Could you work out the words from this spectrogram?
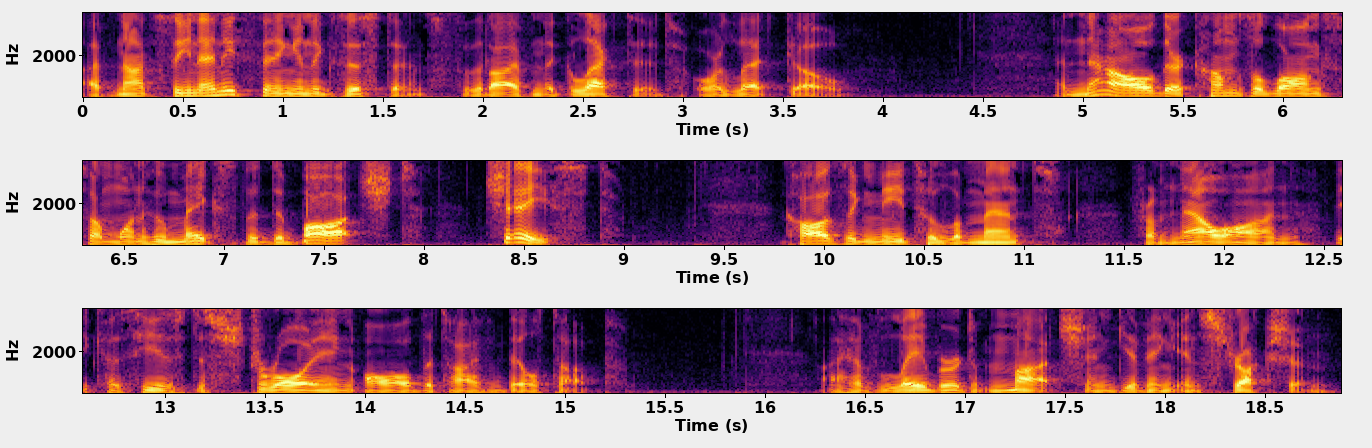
I've not seen anything in existence that I've neglected or let go. And now there comes along someone who makes the debauched chaste, causing me to lament from now on because he is destroying all that I've built up. I have labored much in giving instruction,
